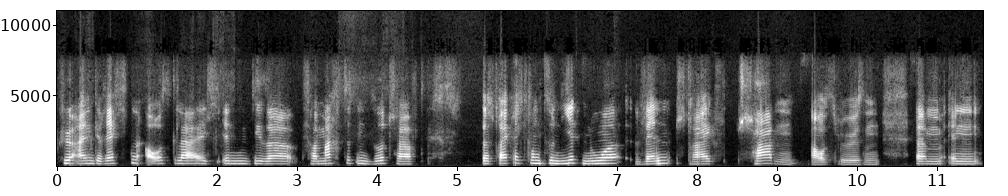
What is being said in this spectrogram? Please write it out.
für einen gerechten Ausgleich in dieser vermachteten Wirtschaft. Das Streikrecht funktioniert nur, wenn Streiks Schaden auslösen. Ähm, in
